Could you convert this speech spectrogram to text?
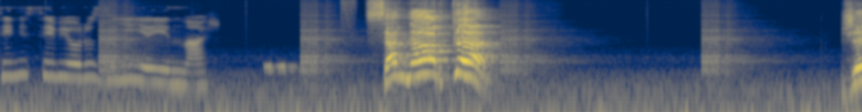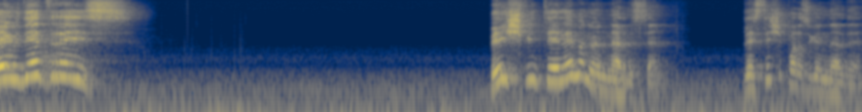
Seni seviyoruz iyi yayınlar. Sen ne yaptın? Cevdet Reis. 5000 TL mi gönderdi sen? PlayStation parası gönderdi.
